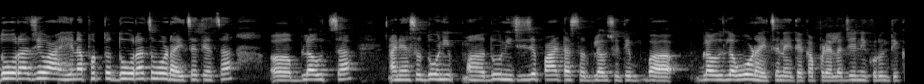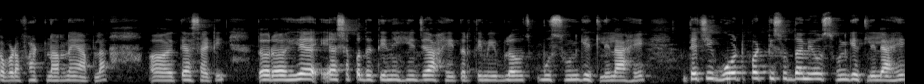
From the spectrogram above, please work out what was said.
दोरा जो आहे ना फक्त दोराच ओढायचा त्याचा ब्लाऊजचा आणि असं दोन्ही दोन्हीचे जे पार्ट असतात ब्लाऊजचे ते बा ब्लाऊजला ओढायचं नाही त्या कपड्याला जेणेकरून ते कपडा फाटणार नाही आपला त्यासाठी. तर हे अशा पद्धतीने हे जे आहे तर ते मी ब्लाऊज उसवून घेतलेलं आहे. त्याची गोटपट्टीसुद्धा मी उसवून घेतलेली आहे.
